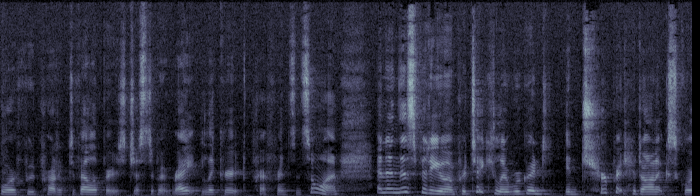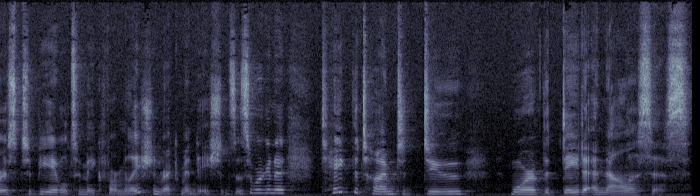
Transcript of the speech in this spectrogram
for food product developers, just about right, Likert, preference, and so on. And in this video in particular, we're going to interpret hedonic scores to be able to make formulation recommendations. And so we're going to take the time to do more of the data analysis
